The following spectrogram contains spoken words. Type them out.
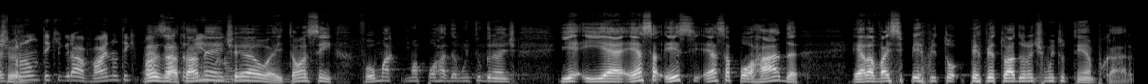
sucesso pra ué. não ter que gravar e não ter que pagar Exatamente, também, pra é, não- ué. Então, assim, foi uma, uma porrada muito grande. E, e é essa, esse, essa porrada, ela vai se perpetu- perpetuar durante muito tempo, cara.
